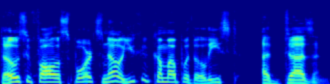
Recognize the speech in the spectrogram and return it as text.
Those who follow sports know you can come up with at least a dozen,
